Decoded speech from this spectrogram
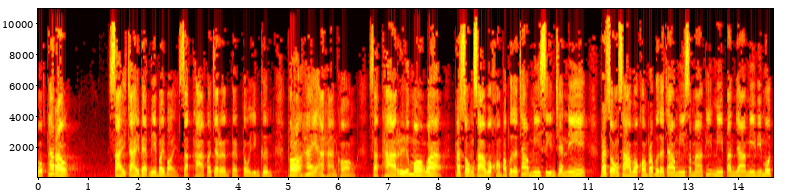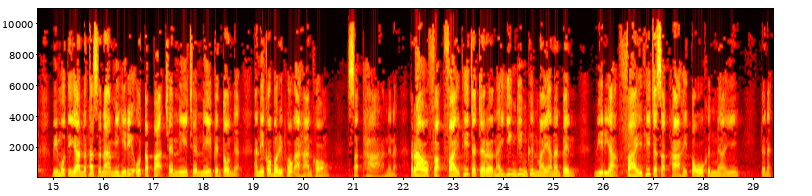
ทุกถ้าเรา ใส่ใจแบบนี้บ่อยๆศรัทธาก็เจริญเติบโตยิ่งขึ้น เพราะให้อาหารของศรัทธาหรือมองว่าพระสงฆ์สาวกของพระพุทธเจ้ามีศีลเช่นนี้ พระสงฆ์สาวกของพระพุทธเจ้ามีสมาธิมีปัญญามีวิมุตติ วิมุตติญาณทัศนะมีหิริโอตปะ เช่นนี้ เช่นนี้เป็นต้นเนี่ย อันนี้ก็บริโภคอาหารของศรัทธาเนี่ยนะเราฝักใฝ่ที่จะเจริญให้ยิ่งยิ่งขึ้นไหม อันนั้นเป็นวิริยะใฝ่ที่จะศรัทธาให้โตขึ้นไหม เนี่ยนะ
